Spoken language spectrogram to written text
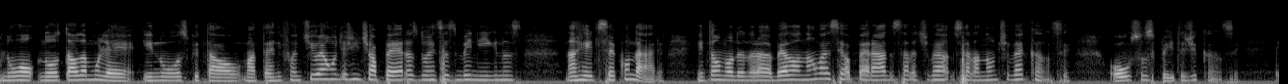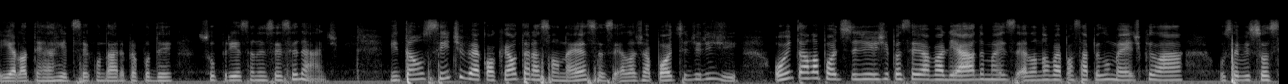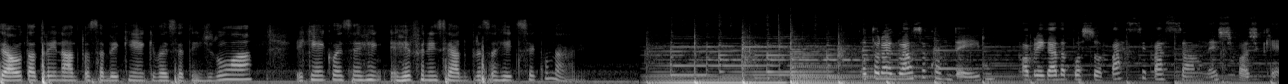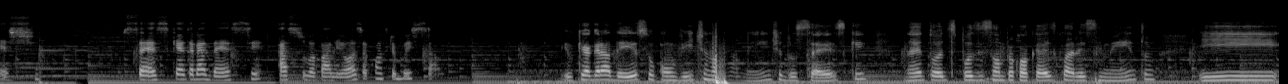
no, no Hospital da Mulher e no Hospital Materno Infantil é onde a gente opera as doenças benignas na rede secundária. Então, no Adenorabela ela não vai ser operada se ela, tiver, se ela não tiver câncer ou suspeita de câncer. E ela tem a rede secundária para poder suprir essa necessidade. Então, se tiver qualquer alteração nessas, ela já pode se dirigir. Ou então ela pode se dirigir para ser avaliada, mas ela não vai passar pelo médico lá o serviço social está treinado para saber quem é que vai ser atendido lá e quem é que vai ser re referenciado para essa rede secundária. Doutora Glaucia Cordeiro, obrigada por sua participação neste podcast. SESC agradece a sua valiosa contribuição. Eu que agradeço o convite novamente do SESC, estou né? à disposição para qualquer esclarecimento e,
